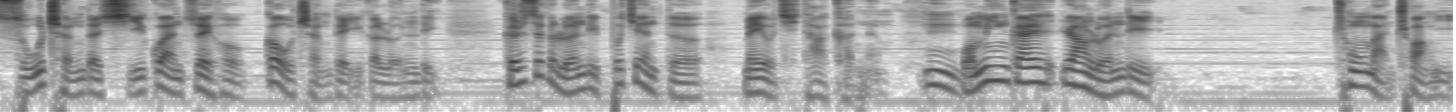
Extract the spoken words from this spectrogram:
俗成的习惯最后构成的一个伦理，可是这个伦理不见得没有其他可能。嗯，我们应该让伦理充满创意，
